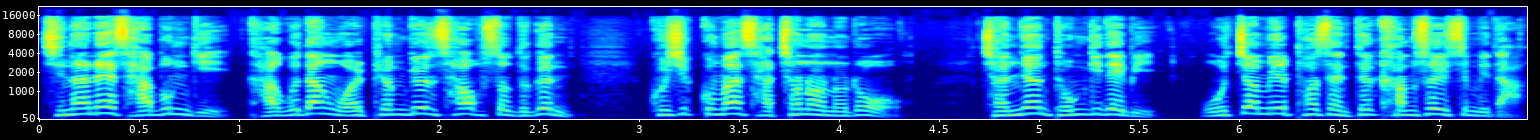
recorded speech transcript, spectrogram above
지난해 4분기 가구당 월평균 사업소득은 99만 4천 원으로 전년 동기 대비 5.1% 감소했습니다.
